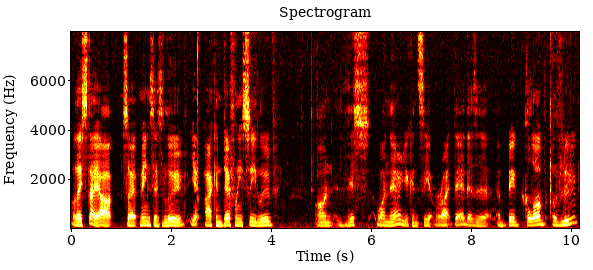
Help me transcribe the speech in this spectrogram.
Well, they stay up, so it means there's lube. Yep, I can definitely see lube on this one there. You can see it right there. There's a, a big glob of lube.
